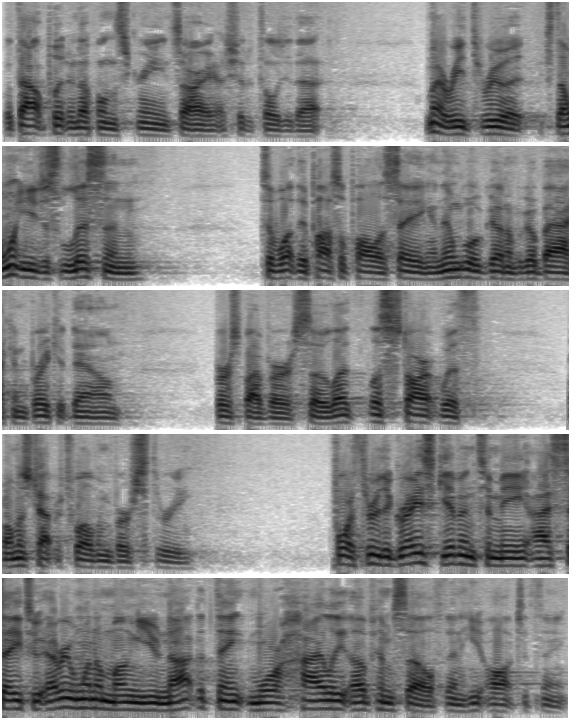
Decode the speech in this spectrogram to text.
without putting it up on the screen. Sorry, I should have told you that. I'm going to read through it because I want you to just listen to what the Apostle Paul is saying, and then we're going to go back and break it down verse by verse. So let, let's start with Romans chapter 12 and verse 3. For through the grace given to me, I say to everyone among you not to think more highly of himself than he ought to think,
